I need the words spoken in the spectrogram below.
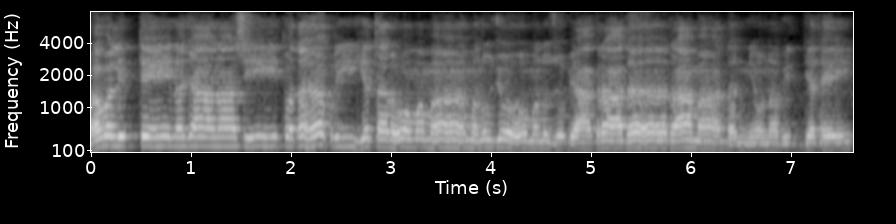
अवलिप्ते न जानासि त्वतः प्रियतरो मम मनुजो मनुज व्याघ्राद रामाधन्यो न विद्यते।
